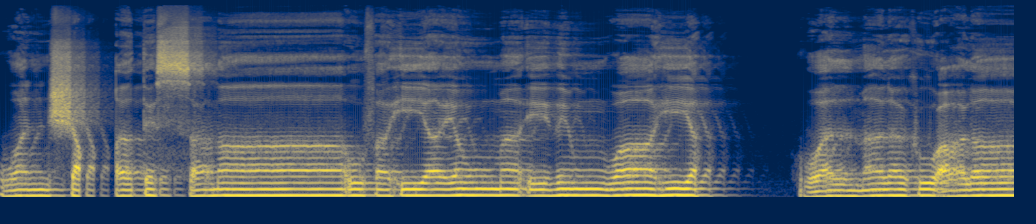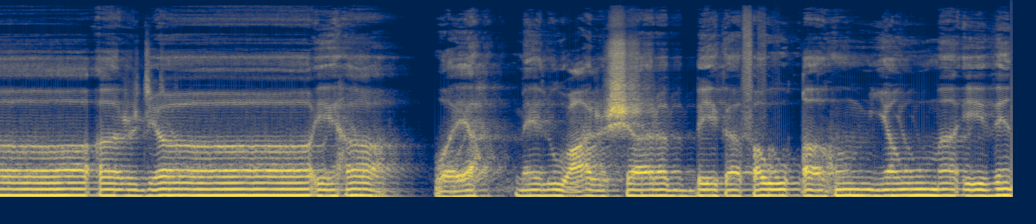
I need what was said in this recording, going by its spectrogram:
وانشقت السماء فهي يومئذ واهية والملك على أرجائها ويحمل عرش ربك فوقهم يومئذ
